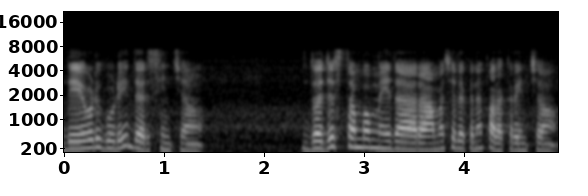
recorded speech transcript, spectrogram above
దేవుడి గుడి దర్శించాం. ధ్వజస్తంభం మీద రామచిలకను పలకరించాం.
